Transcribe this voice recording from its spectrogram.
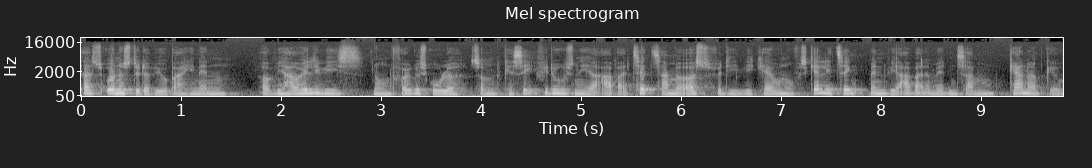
der understøtter vi jo bare hinanden. Og vi har jo heldigvis nogle folkeskoler, som kan se fidusen i at arbejde tæt sammen med os, fordi vi kan jo nogle forskellige ting, men vi arbejder med den samme kerneopgave.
